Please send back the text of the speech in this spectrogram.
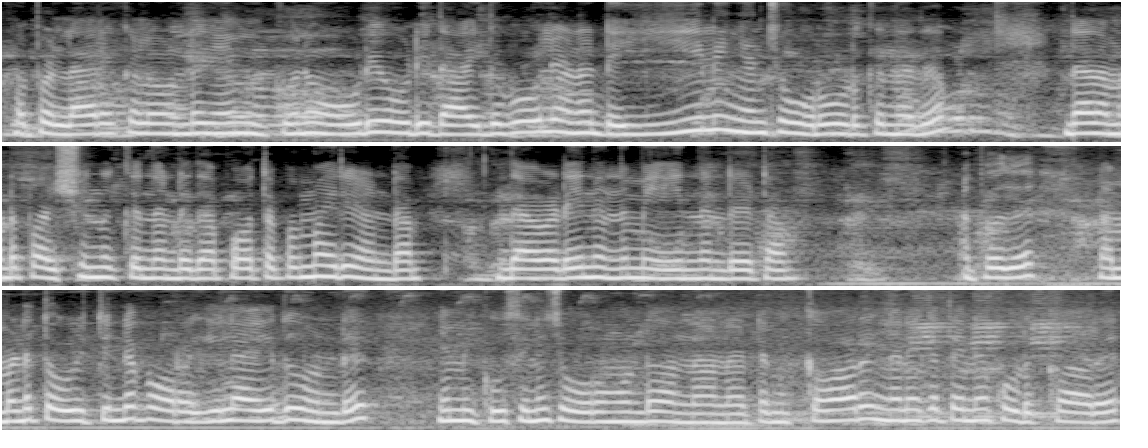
അപ്പോൾ പിള്ളേരൊക്കെ ഉള്ളതുകൊണ്ട് ഞാൻ മിക്കുവിന് ഓടി ഓടി ഇതാ ഇതുപോലെയാണ് ഡെയിലി ഞാൻ ചോറ് കൊടുക്കുന്നത്. ഇതാ നമ്മുടെ പശു നിൽക്കുന്നുണ്ട്. ഇതാ പോത്തപ്പന്മാർ കണ്ടാം. ഇതാ അവിടെ നിന്ന് മേയുന്നുണ്ട് കേട്ടോ. അപ്പോൾ അത് നമ്മുടെ തൊഴുത്തിന്റെ പുറകിലായതുകൊണ്ട് ഞാൻ മിക്കൂസിന് ചോറും കൊണ്ട് വന്നതാണ് കേട്ടോ. മിക്കവാറും ഇങ്ങനെയൊക്കെ തന്നെ കൊടുക്കാറ്.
